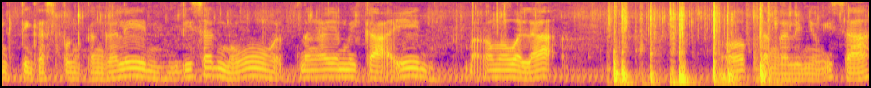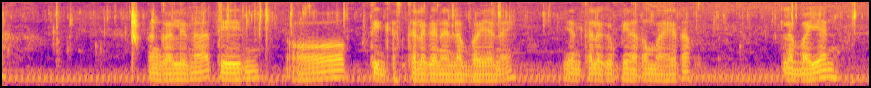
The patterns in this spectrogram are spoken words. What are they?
Ang tigas pang tanggalin. Bilisan mo. At na ngayon may kain. Baka mawala. O, tanggalin yung isa. Tanggalin natin. O, tigas talaga ng labayan eh. Yan talaga pinakamahirap. Labayan. Hmm?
